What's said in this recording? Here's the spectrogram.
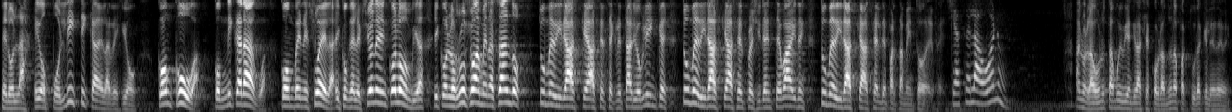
Pero la geopolítica de la región con Cuba, con Nicaragua, con Venezuela y con elecciones en Colombia y con los rusos amenazando, tú me dirás qué hace el secretario Blinken, tú me dirás qué hace el presidente Biden, tú me dirás qué hace el Departamento de Defensa. ¿Qué hace la ONU? Ah, no, la ONU está muy bien, gracias, cobrando una factura que le deben.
